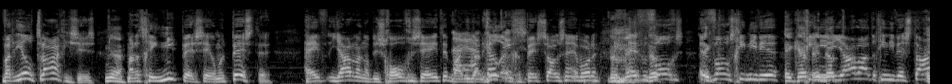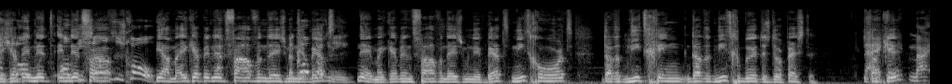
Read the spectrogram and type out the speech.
Wat heel tragisch is. Ja. Maar dat ging niet per se om het pesten. Hij heeft jarenlang op die school gezeten... waar Nou hij dan heel erg gepest zou zijn worden. Dat- en dat- vervolgens, en ik- vervolgens ging hij weer... ik heb ging in hij een jaar later ging hij weer stage Ik heb in lopen dit, in op dit diezelfde verhaal, school. Ja, maar ik heb in dit verhaal van deze meneer Bert... Nee, maar ik heb in het verhaal van deze meneer Bert niet gehoord... dat het niet, ging, dat het niet gebeurd is door pesten. Kijk, maar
